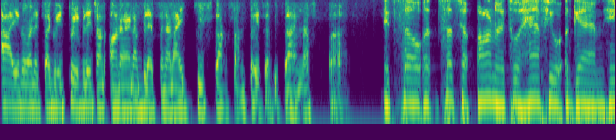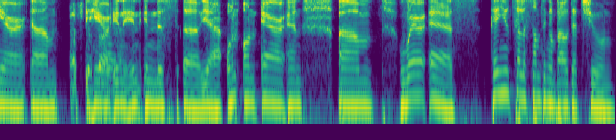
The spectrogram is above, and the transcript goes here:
I, you know, and it's a great privilege and honor and a blessing and I give thanks and praise every time. That's uh, It's so uh, such an honor to have you again here, um, here in, in in this uh, yeah on on air. And um, whereas, can you tell us something about that tune?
